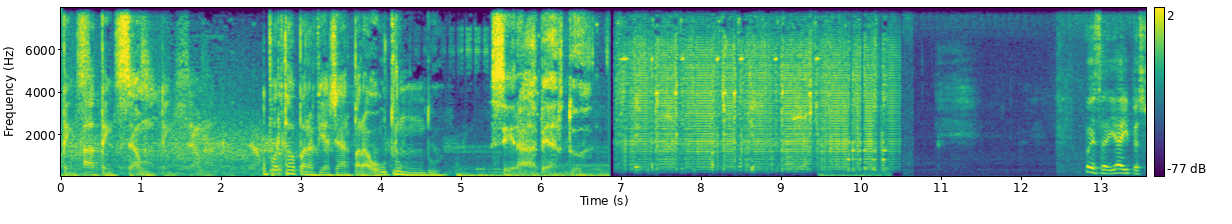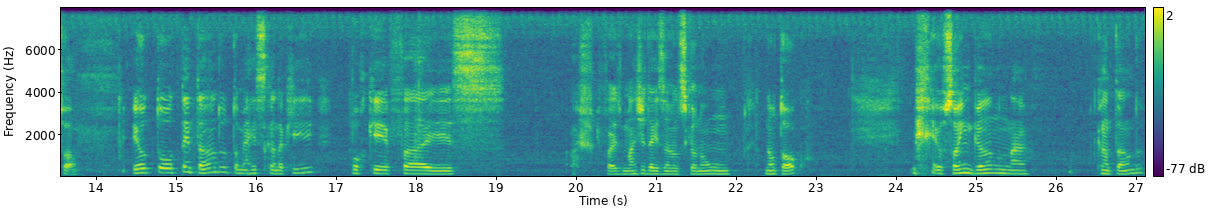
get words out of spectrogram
Atenção. Atenção. O portal para viajar para outro mundo será aberto. Pois é, e aí pessoal? Eu tô tentando, tô me arriscando aqui, porque faz. Acho que faz mais de 10 anos que eu não, não toco. Eu só engano na cantando,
